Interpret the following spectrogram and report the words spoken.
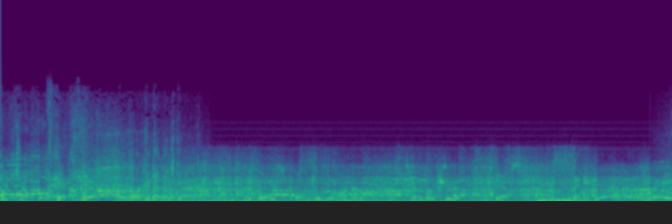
Quick jumper. Pip. Yep, they're working on those guys. Bulls going two for one, or he's going to go shoot it. Yes. And he did a three.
